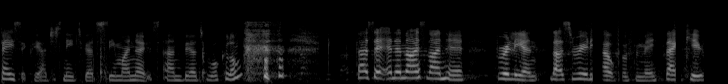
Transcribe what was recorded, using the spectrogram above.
Basically, I just need to be able to see my notes and be able to walk along. That's it, in a nice line here. Brilliant. That's really helpful for me. Thank you.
